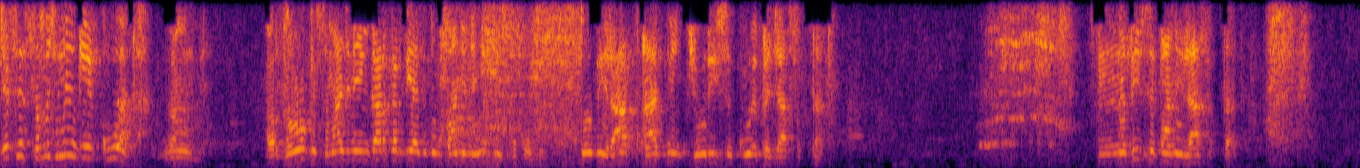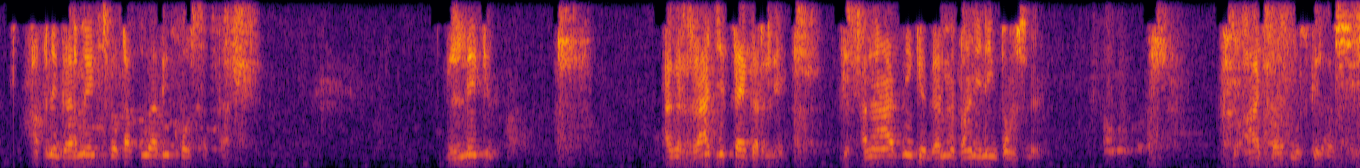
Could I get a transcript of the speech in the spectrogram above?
जैसे समझ लें कि कुआ था गाँव में, और गाँव के समाज ने इंकार कर दिया कि तुम पानी नहीं पी सकोगे तो भी रात आदमी चोरी से कुएँ पे जा सकता था, नदी से पानी ला सकता था। अपने घर में एक छोटा कुआ भी खोज सकता है। लेकिन, अगर राज्य तय कर ले कि फला आदमी के घर में पानी नहीं पहुँचना तो आज बहुत मुश्किल हो जाएगी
